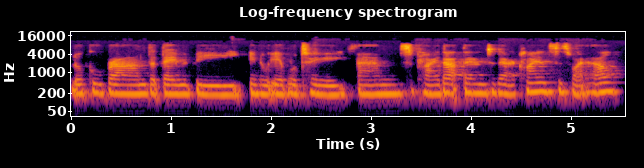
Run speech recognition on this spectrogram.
local brand that they would be, you know, able to um, supply that then to their clients as well.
